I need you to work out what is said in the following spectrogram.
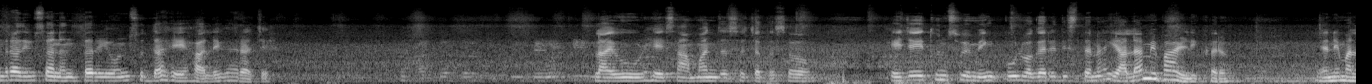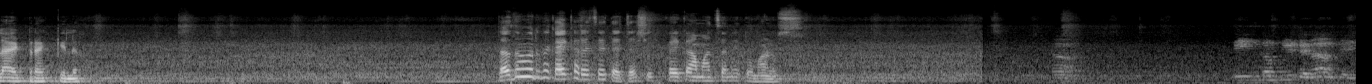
पंधरा दिवसानंतर येऊन सुद्धा हे हाले घराचे. प्लायवूड हे सामान जसंच्या तसं. हे जे इथून स्विमिंग पूल वगैरे दिसतं ना याला मी भाळली खरं. याने मला अट्रॅक्ट केलं. दादा मला काय करायचं आहे त्याच्याशी काही कामाचा नाही तो माणूस. इनकम्प्लीट आहे ना ते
